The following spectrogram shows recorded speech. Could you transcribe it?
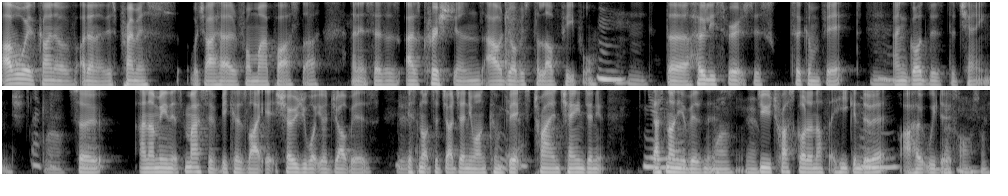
I've always kind of I don't know this premise which I heard from my pastor, and it says as as Christians our job is to love people. Mm-hmm. The Holy Spirit's is to convict, and God's is to change. Okay. So, and I mean, it's massive because like it shows you what your job is. It's not to judge anyone, convict, try and change any. Yeah, That's none of your business. Wow, yeah. Do you trust God enough that He can do it? Mm-hmm. I hope we do. That's awesome.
